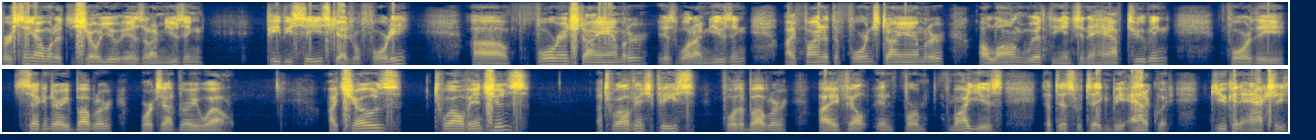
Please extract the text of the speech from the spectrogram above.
First thing I wanted to show you is that I'm using PVC Schedule 40. Uh, 4 inch diameter is what I'm using. I find that the 4 inch diameter along with the inch and a half tubing for the secondary bubbler works out very well. I chose 12 inches, a 12 inch piece for the bubbler. I felt in, for, for my use that this would take and be adequate. You can actually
